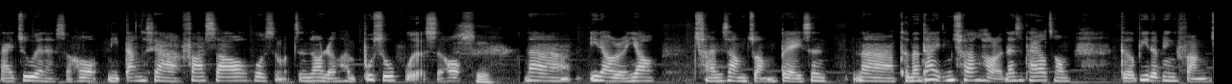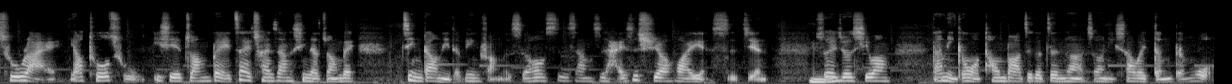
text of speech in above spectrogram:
来住院的时候，你当下发烧或什么症状，人很不舒服的时候，是那医疗人要穿上装备，甚那可能他已经穿好了，但是他要从隔壁的病房出来，要脱除一些装备，再穿上新的装备。进到你的病房的时候，事实上是还是需要花一点时间，所以就希望当你跟我通报这个症状的时候，你稍微等等我。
